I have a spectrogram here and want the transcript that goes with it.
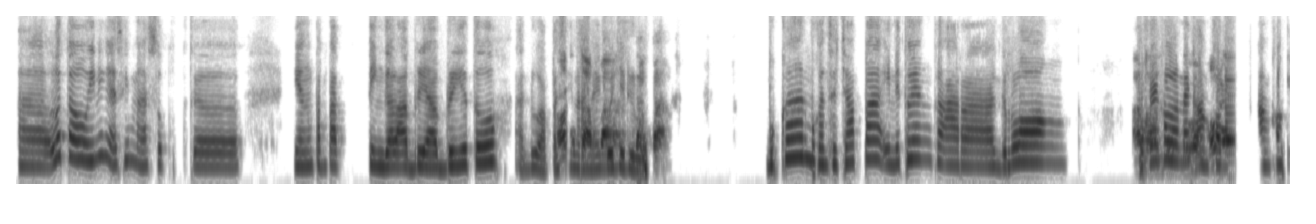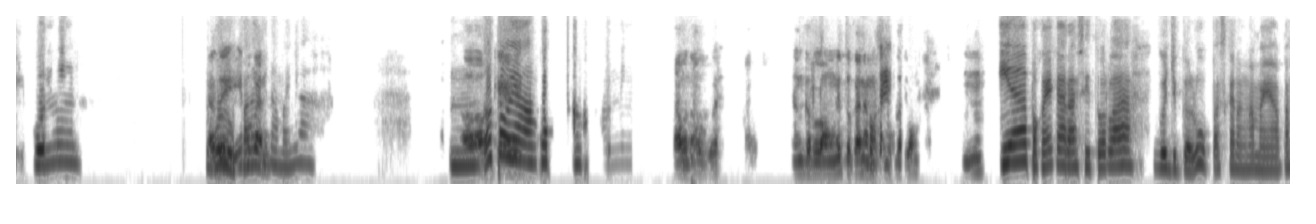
Uh, lo tahu ini gak sih masuk ke yang tempat tinggal abri-abri itu? Aduh apa sih oh, namanya? Gue jadi lupa. Bukan bukan secapa ini tuh yang ke arah Gerlong Pokoknya kalau naik angkot oh, angkot kuning. Gue lupa lagi kan? namanya. Hmm, oh, okay. Lo tau yang angkot angkot kuning? Tahu tahu gue. Yang gerlong itu kan yang masuk gerlong. Hmm. Iya, pokoknya ke arah situ lah. Gue juga lupa sekarang namanya apa.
